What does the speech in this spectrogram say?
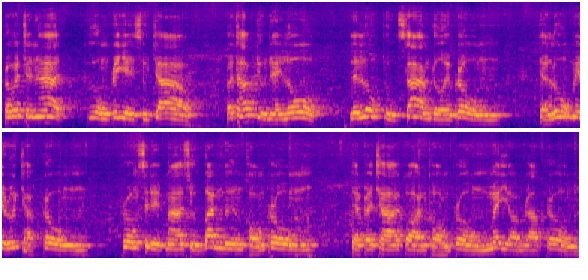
พระวจนะ คือองค์พระเยซูเจ้า ประทับอยู่ในโลก และโลกถูกสร้างโดยพระองค์ แต่โลกไม่รู้จักพระองค์พระองค์เสด็จมาสู่บ้านเมืองของพระองค์ แต่ประชากรของพระองค์ไม่ยอมรับพระองค์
